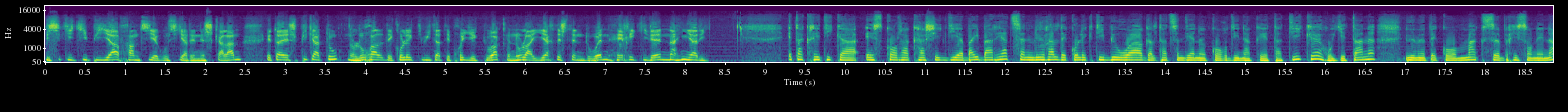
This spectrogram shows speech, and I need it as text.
bizikitipia frantzia guziaren eskalan, eta esplikatu lujalde kolektibitate proiektuak nola iardesten duen herrikideen nahinari. Eta kritika eskorrak hasik dia bai barriatzen luralde kolektibua galtatzen dien koordinaketatik, hoietan UMPko Max Brisonena,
